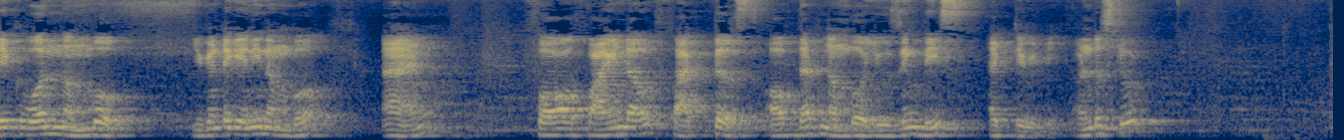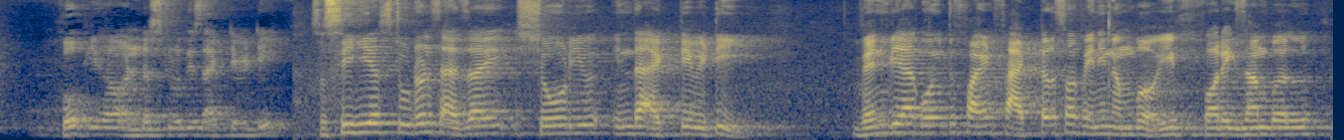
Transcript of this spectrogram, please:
take one number. You can take any number and for find out factors of that number using this activity. Understood? Hope you have understood this activity. So see here students as I showed you in the activity when we are going to find factors of any number if for example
